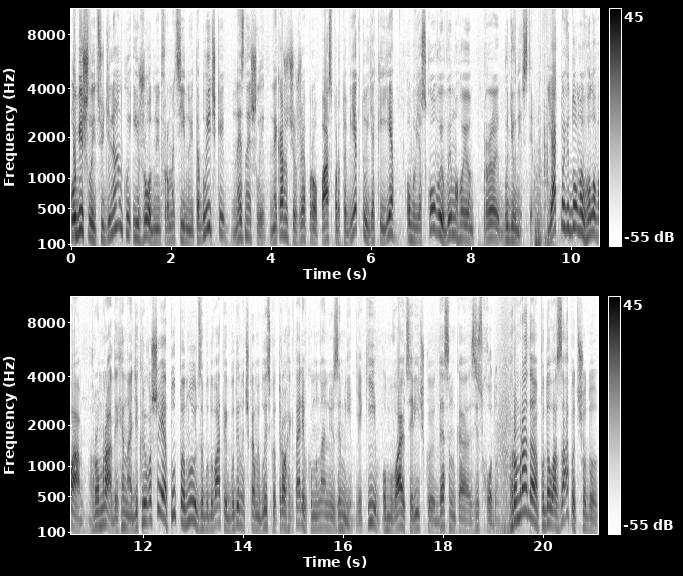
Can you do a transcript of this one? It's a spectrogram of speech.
Обійшли цю ділянку і жодної інформаційної таблички не знайшли, не кажучи вже про паспорт об'єкту, який є обов'язковою вимогою при будівництві. Як повідомив голова громради Геннадій Кривошея, тут планують забудувати будиночками близько трьох гектарів комунальної землі, які омиваються річкою Десенка зі сходу. Громрада подала запит щодо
